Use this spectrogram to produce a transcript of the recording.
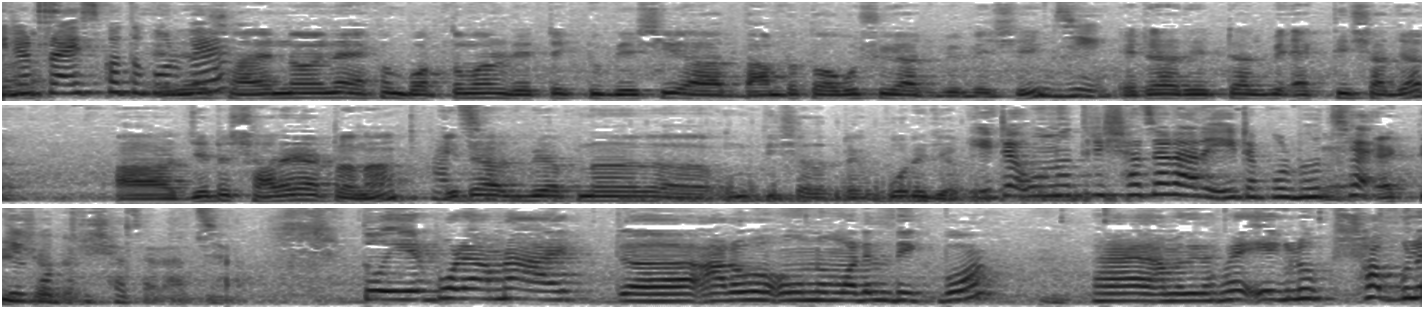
এটার প্রাইস কত পড়বে? সাড়ে নয় না এখন বর্তমান রেটটা একটু বেশি আর দামটা তো অবশ্যই আসবে বেশি। এটা রেটটা আসবে একত্রিশ হাজার। আর যেটা সাড়ে আটটা না এটা আসবে আপনার উনত্রিশ হাজার টাকা পড়ে যাবে। এটা উনত্রিশ হাজার আর এটা পড়বে হচ্ছে একত্রিশ হাজার। আচ্ছা। তো এরপরে আমরা আরেক আরও অন্য মডেল দেখব। হ্যাঁ আমাদের দেখব এগুলো সবগুলো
